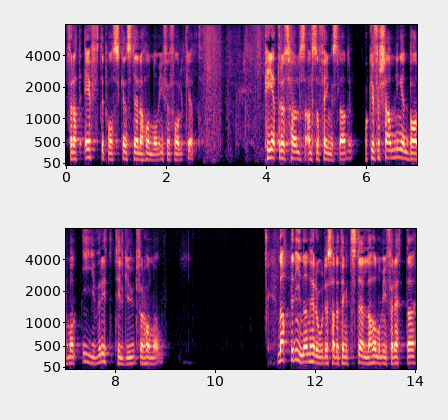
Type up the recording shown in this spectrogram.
för att efter påsken ställa honom inför folket. Petrus hölls alltså fängslad och i församlingen bad man ivrigt till Gud för honom. Natten innan Herodes hade tänkt ställa honom inför rätta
